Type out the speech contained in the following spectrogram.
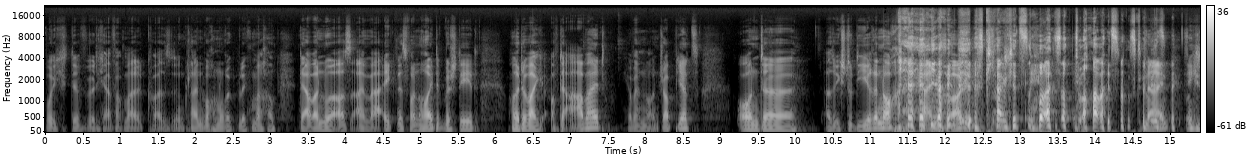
wo ich, da würde ich einfach mal quasi so einen kleinen Wochenrückblick machen, der aber nur aus einem Ereignis von heute besteht. Heute war ich auf der Arbeit, ich habe einen neuen Job jetzt und äh, also ich studiere noch, keine Sorge. Das klang jetzt so, als ob du arbeitslos gewesen Nein, ich,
